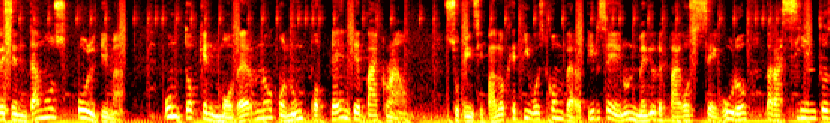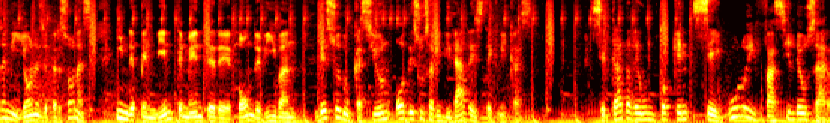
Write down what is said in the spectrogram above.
presentamos Última, un token moderno con un potente background. Su principal objetivo es convertirse en un medio de pago seguro para cientos de millones de personas, independientemente de dónde vivan, de su educación o de sus habilidades técnicas. Se trata de un token seguro y fácil de usar,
